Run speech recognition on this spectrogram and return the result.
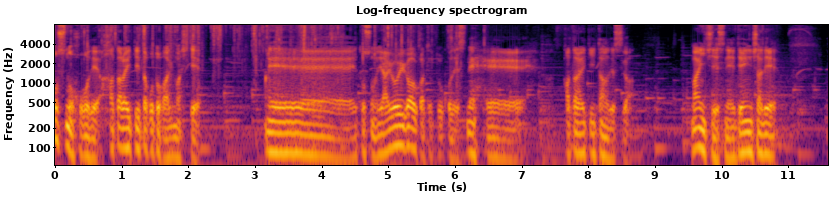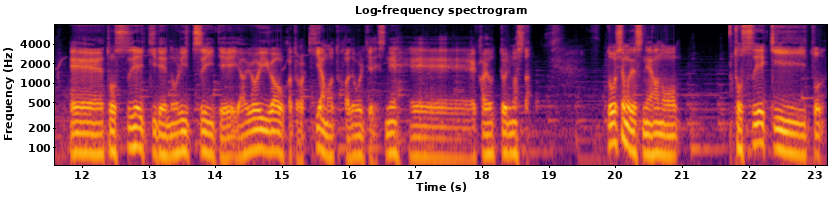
トスの方で働いていたことがありまして、えー、トスの弥生が丘というとこですね、えー、働いていたのですが、毎日ですね、電車で、えー、鳥栖駅で乗り継いで、弥生が丘とか木山とかで降りてですね、えー、通っておりました。どうしてもですね、あの、鳥栖駅と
